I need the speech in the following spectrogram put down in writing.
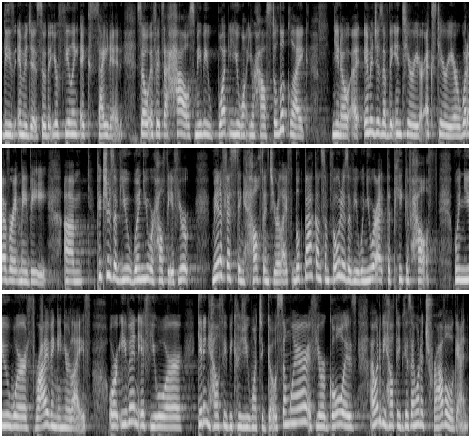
these images so that you're feeling excited. So if it's a house, maybe what you want your house to look like you know, uh, images of the interior, exterior, whatever it may be. Um, pictures of you when you were healthy. If you're manifesting health into your life, look back on some photos of you when you were at the peak of health, when you were thriving in your life, or even if you're getting healthy because you want to go somewhere. If your goal is, I want to be healthy because I want to travel again,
